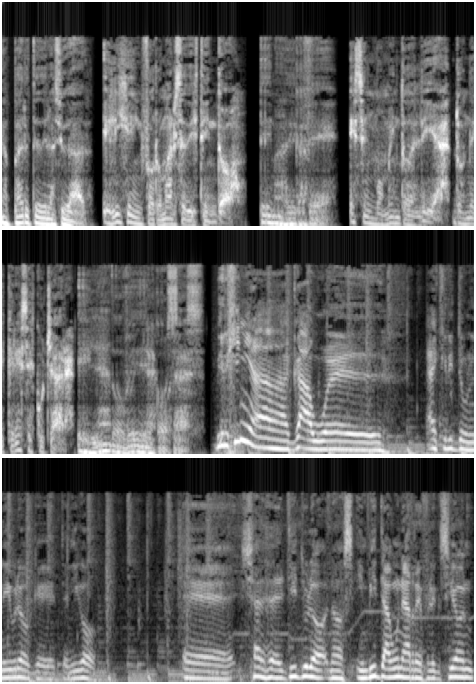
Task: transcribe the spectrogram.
una parte de la ciudad elige informarse distinto. Tema de café. Es el momento del día donde querés escuchar el lado B de las cosas. Virginia Gowell ha escrito un libro que te digo, eh, ya desde el título nos invita a una reflexión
